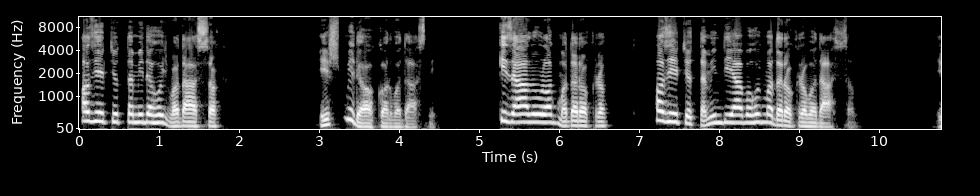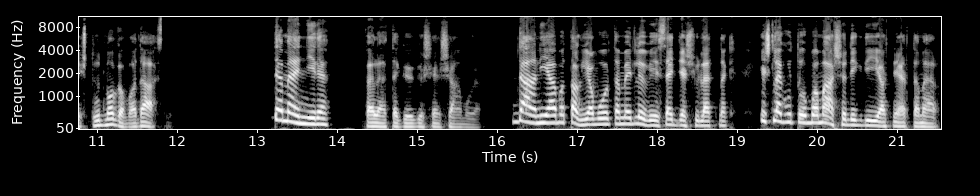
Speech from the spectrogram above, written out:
Azért jöttem ide, hogy vadásszak. És mire akar vadászni? Kizárólag madarakra. Azért jöttem Indiába, hogy madarakra vadásszam. És tud maga vadászni? De mennyire? felelte gőgösen Sámuel. Dániába tagja voltam egy lövész egyesületnek, és legutóbb a második díjat nyertem el.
